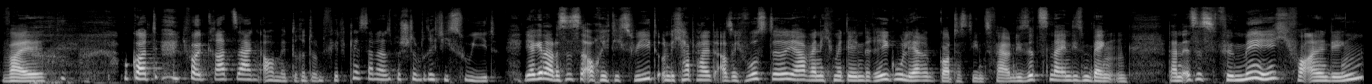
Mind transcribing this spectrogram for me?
weil Oh Gott, ich wollte gerade sagen, oh, mit Dritt- und Viertklässlern, das ist bestimmt richtig sweet. Ja, genau, das ist auch richtig sweet. Und ich habe halt, also ich wusste, ja, wenn ich mit denen reguläre Gottesdienst feiere und die sitzen da in diesen Bänken, dann ist es für mich vor allen Dingen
